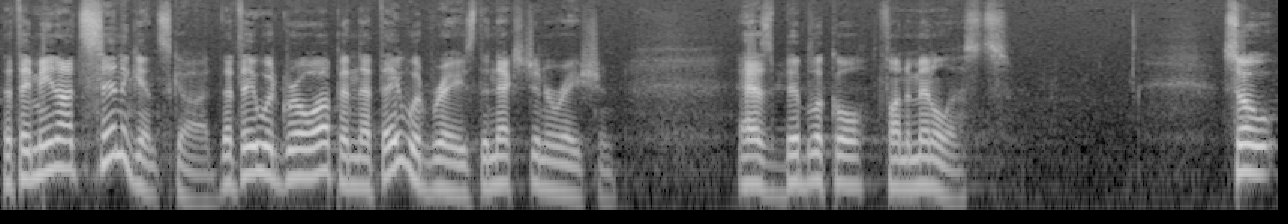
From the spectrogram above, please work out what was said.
that they may not sin against God, that they would grow up and that they would raise the next generation as biblical fundamentalists. So,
